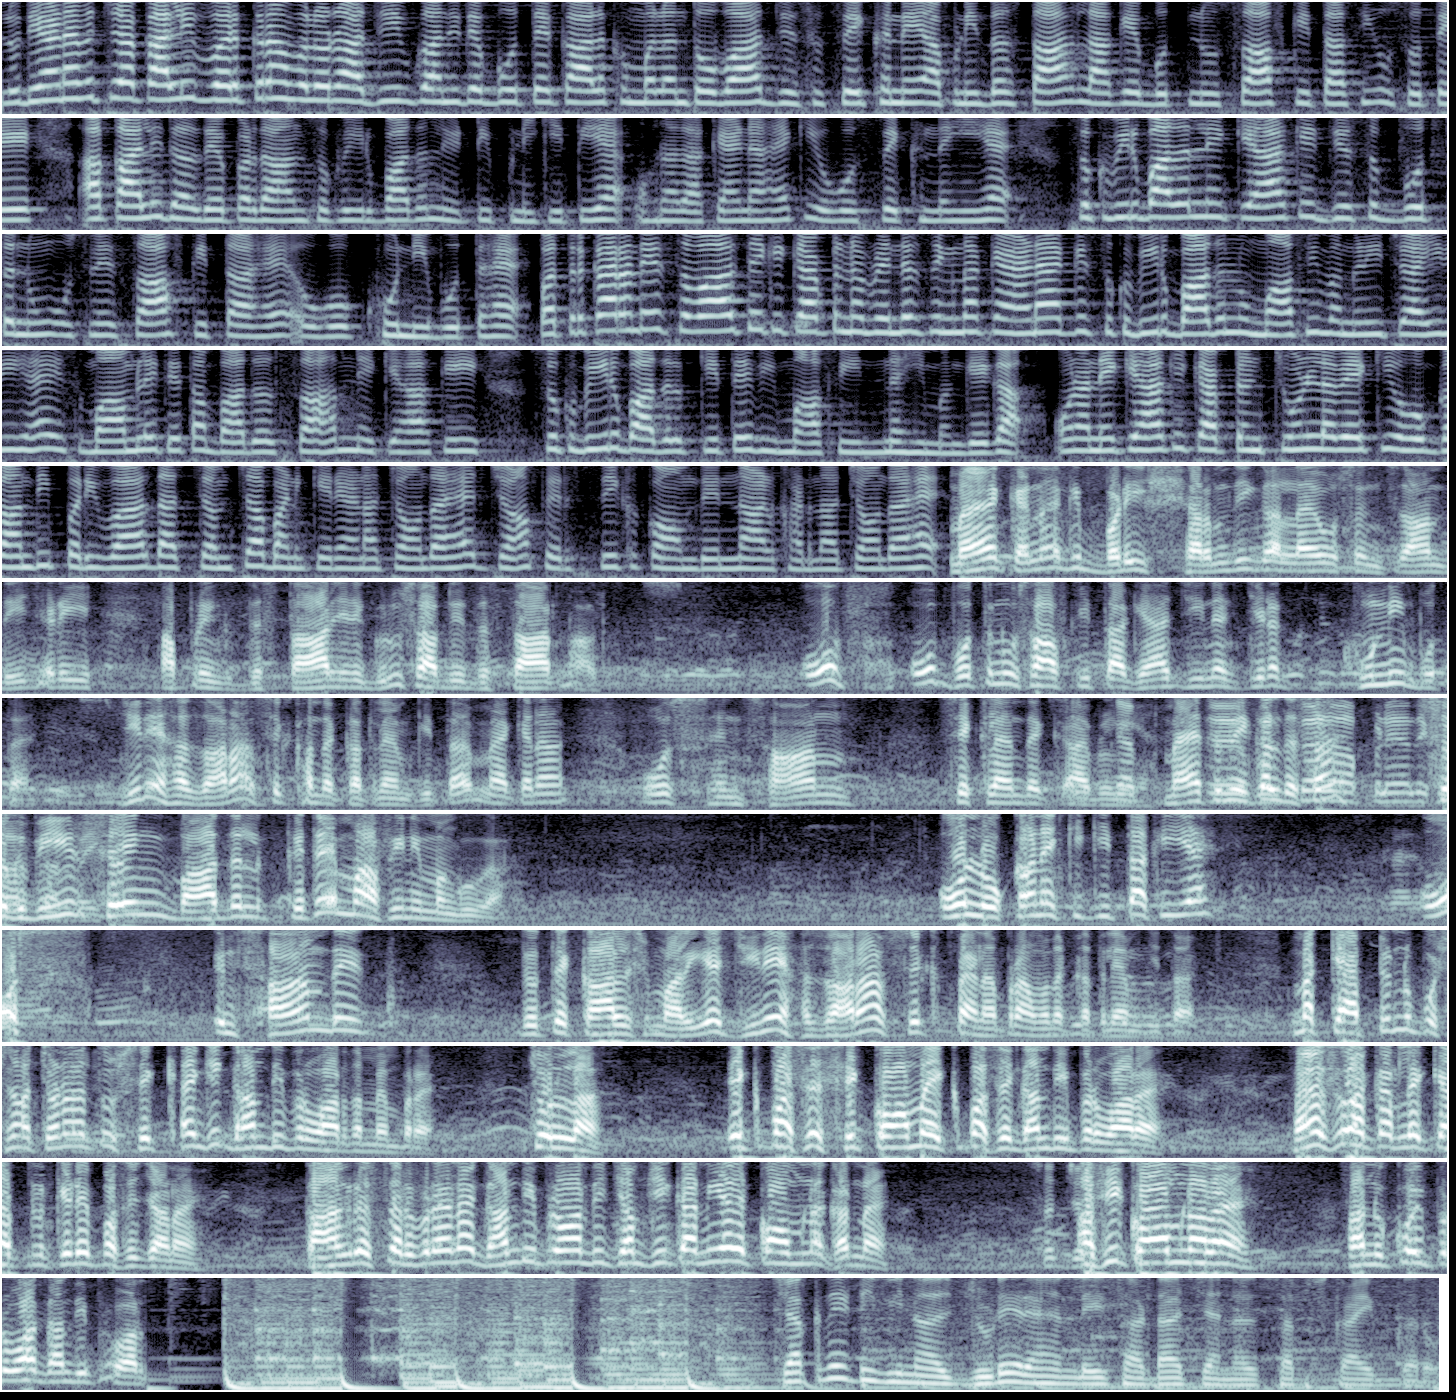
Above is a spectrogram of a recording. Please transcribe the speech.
ਲੁਧਿਆਣਾ ਵਿੱਚ ਅਕਾਲੀ ਵਰਕਰਾਂ ਵੱਲੋਂ ਰਾਜੀਵ ਗਾਂਧੀ ਦੇ ਬੁੱਤ ਤੇ ਕਾਲਖ ਮਲਣ ਤੋਂ ਬਾਅਦ ਜਿਸ ਸਿੱਖ ਨੇ ਆਪਣੀ ਦਸਤਾਰ ਲਾ ਕੇ ਬੁੱਤ ਨੂੰ ਸਾਫ਼ ਕੀਤਾ ਸੀ, ਉਸ ਉਤੇ ਅਕਾਲੀ ਦਲ ਦੇ ਪ੍ਰਧਾਨ ਸੁਖਵੀਰ ਬਾਦਲ ਨੇ ਟਿੱਪਣੀ ਕੀਤੀ ਹੈ। ਉਹਨਾਂ ਦਾ ਕਹਿਣਾ ਹੈ ਕਿ ਉਹ ਸਿੱਖ ਨਹੀਂ ਹੈ। ਸੁਖਵੀਰ ਬਾਦਲ ਨੇ ਕਿਹਾ ਕਿ ਜਿਸ ਬੁੱਤ ਨੂੰ ਉਸਨੇ ਸਾਫ਼ ਕੀਤਾ ਹੈ, ਉਹ ਖੂਨੀ ਬੁੱਤ ਹੈ। ਪੱਤਰਕਾਰਾਂ ਦੇ ਸਵਾਲ ਤੇ ਕਿ ਕੈਪਟਨ ਅਮਰਿੰਦਰ ਸਿੰਘ ਦਾ ਕਹਿਣਾ ਹੈ ਕਿ ਸੁਖਵੀਰ ਬਾਦਲ ਨੂੰ ਮਾਫੀ ਮੰਗਣੀ ਚਾਹੀਦੀ ਹੈ, ਇਸ ਮਾਮਲੇ ਤੇ ਤਾਂ ਬਾਦਲ ਸਾਹਿਬ ਨੇ ਕਿਹਾ ਕਿ ਸੁਖਵੀਰ ਬਾਦਲ ਕਿਤੇ ਵੀ ਮਾਫੀ ਨਹੀਂ ਮੰਗੇਗਾ। ਉਹਨਾਂ ਨੇ ਕਿਹਾ ਕਿ ਕੈਪਟਨ ਚੁਣ ਲਵੇ ਕਿ ਉਹ ਗਾਂਧੀ ਪਰਿਵਾਰ ਦਾ ਚਮਚਾ ਬਣ ਕੇ ਰਹਿਣਾ ਚਾਹੁੰਦਾ ਹੈ ਜਾਂ ਫਿਰ ਸਿੱਖ ਕੌਮ ਦੇ ਨਾਲ ਖੜਨਾ ਚਾਹੁੰਦਾ ਹੈ। ਮੈਂ ਕਹਿੰਦਾ ਕਿ ਬੜੀ ਸ਼ਰਮ ਦੀ ਗੱਲ ਹੈ ਉਸ ਇਨਸਾਨ ਦੀ ਜਿਹੜੀ ਆਪਣੀ ਦਸਤਾਰ ਜਿਹੜੀ ਗੁਰੂ ਸਾਹਿਬ ਦੀ ਦਸਤਾਰ ਨਾਲ। ਉਹ ਉਹ ਬੁੱਤ ਨੂੰ ਸਾਫ਼ ਕੀਤਾ ਗਿਆ ਜਿਹਨੇ ਜਿਹੜਾ ਖੂਨੀ ਬੁੱਤ ਹੈ ਜਿਹਨੇ ਹਜ਼ਾਰਾਂ ਸਿੱਖਾਂ ਦਾ ਕਤਲੇਆਮ ਕੀਤਾ। ਮੈਂ ਕਹਿੰਦਾ ਉਸ ਇਨਸਾਨ ਸਿੱਖ ਲੈਣ ਦੇ ਕਾਬਿਲ ਨਹੀਂ ਹੈ। ਮੈਂ ਤੁਹਾਨੂੰ ਇੱਕ ਗੱਲ ਦੱਸਾਂ ਸੁਖਬੀਰ ਸਿੰਘ ਬਾਦਲ ਕਿਤੇ ਮਾਫੀ ਨਹੀਂ ਮੰਗੂਗਾ। ਉਹ ਲੋਕਾਂ ਨੇ ਕੀ ਕੀਤਾ ਕੀ ਹੈ? ਉਸ ਇਨਸਾਨ ਦੇ ਦੇ ਉੱਤੇ ਕਾਲਸ਼ ਮਾਰੀ ਹੈ ਜਿਨੇ ਹਜ਼ਾਰਾਂ ਸਿੱਖ ਭੈਣਾਂ ਭਰਾਵਾਂ ਦਾ ਕਤਲੇਆਮ ਕੀਤਾ। ਮੈਂ ਕੈਪਟਨ ਨੂੰ ਪੁੱਛਣਾ ਚਾਹਣਾ ਤੂੰ ਸਿੱਖ ਹੈ ਕਿ ਗਾਂਧੀ ਪਰਿਵਾਰ ਦਾ ਮੈਂਬਰ ਹੈ? ਚੁਣ ਲਾ। ਇੱਕ ਪਾਸੇ ਸਿੱਖ ਕੌਮ ਹੈ ਇੱਕ ਪਾਸੇ ਗਾਂਧੀ ਪਰਿਵਾਰ ਹੈ। ਫੈਸਲਾ ਕਰ ਲੈ ਕੈਪਟਨ ਕਿਹੜੇ ਪਾਸੇ ਜਾਣਾ ਹੈ? ਕਾਂਗਰਸ ਤਰਫ ਰਹਿਣਾ ਗਾਂਧੀ ਪਰਿਵਾਰ ਦੀ ਚਮਚੀ ਕਰਨੀ ਹੈ ਤੇ ਕੌਮ ਨਾਲ ਖੜਨਾ ਹੈ। ਅਸੀਂ ਕੌਮ ਨਾਲ ਹੈ ਸਾਨੂੰ ਕੋਈ ਪਰਵਾਹ ਗਾਂਧੀ ਪਰਿਵਾਰ ਚੱਕਦੇ ਟੀਵੀ ਨਾਲ ਜੁੜੇ ਰਹਿਣ ਲਈ ਸਾਡਾ ਚੈਨਲ ਸਬਸਕ੍ਰਾਈਬ ਕਰੋ।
